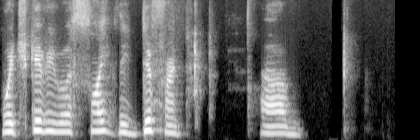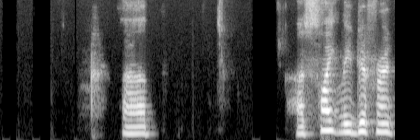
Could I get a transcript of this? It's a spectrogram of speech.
which give you a slightly different um, uh, a slightly different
